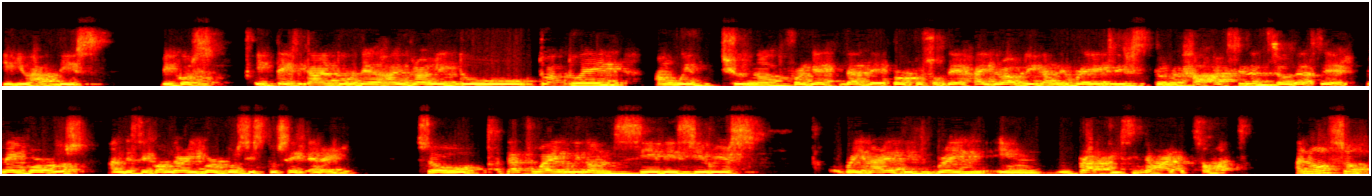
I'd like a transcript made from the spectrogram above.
if you have this because it takes time to the hydraulic to to actuate and we should not forget that the purpose of the hydraulic and the brakes is to not have accidents so that's the main purpose and the secondary purpose is to save energy so that's why we don't see this series regenerative brake in practice in the market so much. And also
